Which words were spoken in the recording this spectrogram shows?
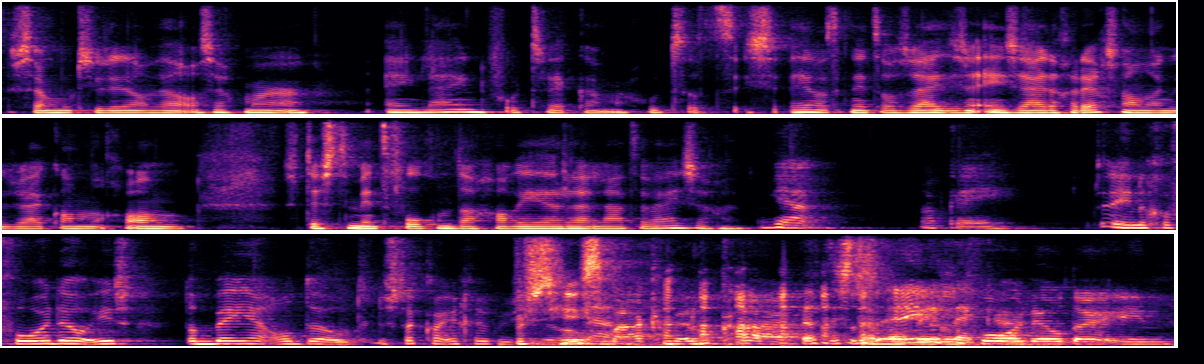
Dus daar moeten jullie dan wel, zeg maar, één lijn voor trekken. Maar goed, dat is wat ik net al zei. Het is een eenzijdige rechtshandeling. Dus wij kan gewoon zijn testament de volgende dag alweer uh, laten wijzigen. Ja, oké. Okay. Het enige voordeel is, dan ben je al dood. Dus dan kan je geen ruzie ja. maken met elkaar. dat is, dat is het enige lekker. voordeel daarin.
